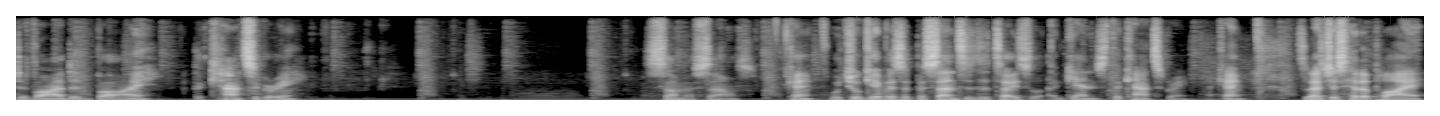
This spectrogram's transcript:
divided by the category sum of sales, okay, which will give us a percentage of the total against the category, okay. So let's just hit apply,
